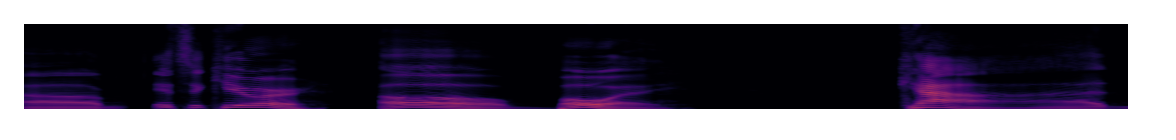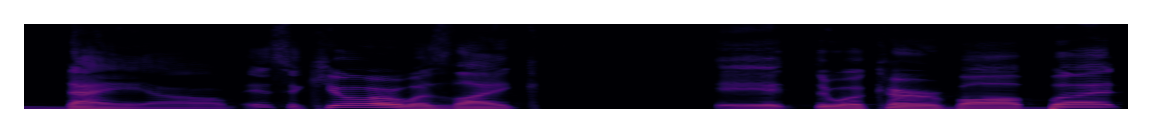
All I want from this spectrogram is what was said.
Um, Insecure. Oh boy. God damn. Insecure was like it threw a curveball, but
